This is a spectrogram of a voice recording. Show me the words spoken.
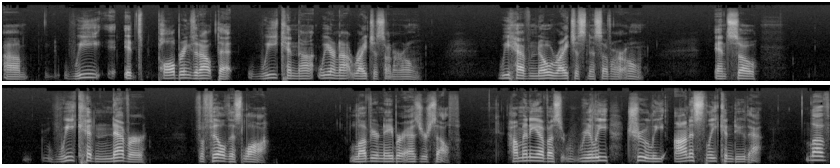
um, we it's Paul brings it out that we cannot we are not righteous on our own. We have no righteousness of our own. And so we can never fulfill this law. Love your neighbor as yourself. How many of us really, truly, honestly can do that? Love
